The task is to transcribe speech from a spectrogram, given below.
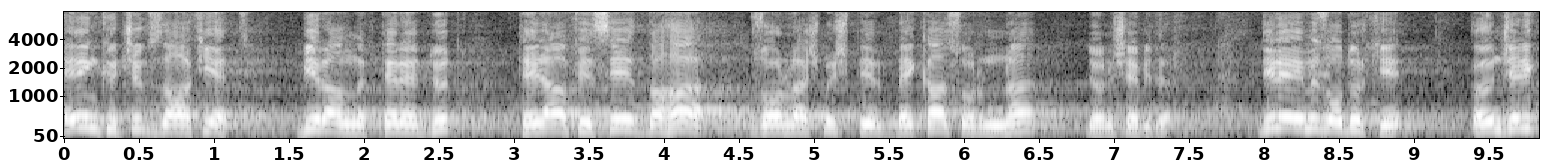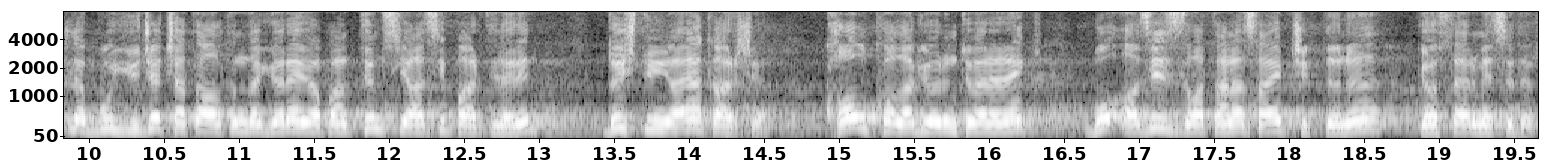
En küçük zafiyet, bir anlık tereddüt, telafisi daha zorlaşmış bir beka sorununa dönüşebilir. Dileğimiz odur ki öncelikle bu yüce çatı altında görev yapan tüm siyasi partilerin dış dünyaya karşı kol kola görüntü vererek bu aziz vatana sahip çıktığını göstermesidir.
